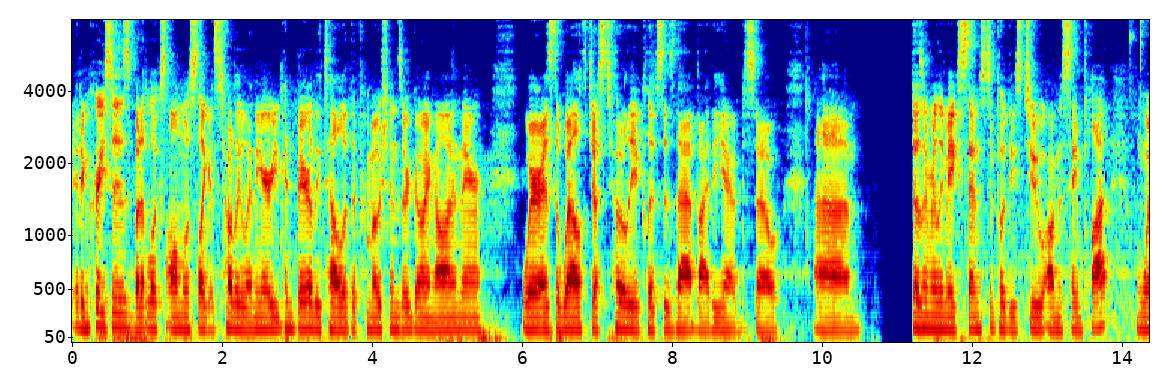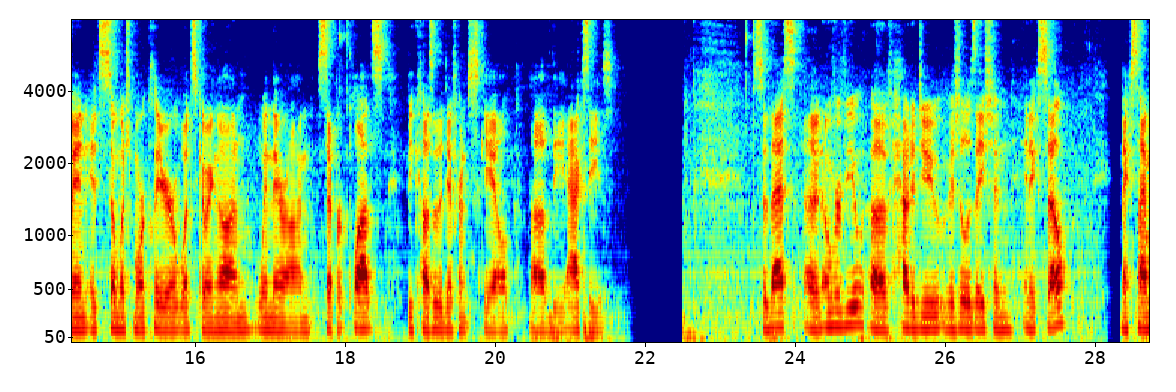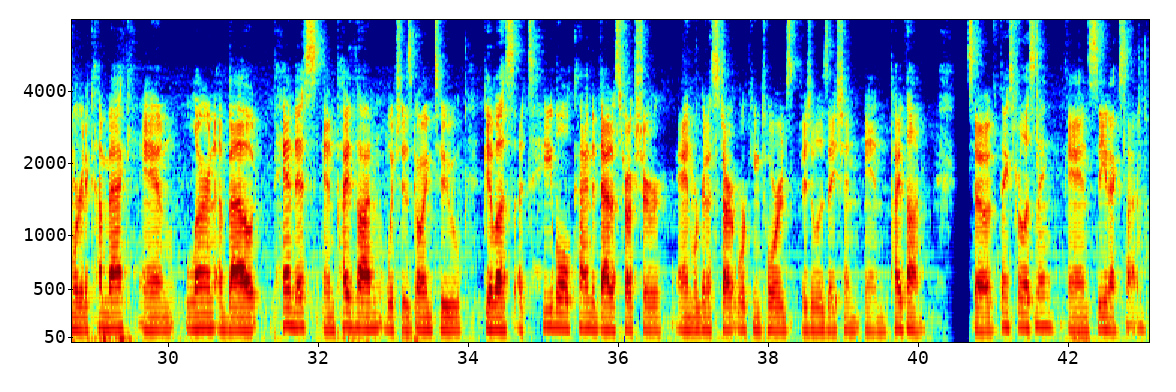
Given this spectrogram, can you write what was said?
It increases, but it looks almost like it's totally linear. You can barely tell that the promotions are going on in there, whereas the wealth just totally eclipses that by the end. So um, doesn't really make sense to put these two on the same plot when it's so much more clear what's going on when they're on separate plots because of the different scale of the axes. So that's an overview of how to do visualization in Excel. Next time we're going to come back and learn about pandas and Python, which is going to give us a table kind of data structure, and we're going to start working towards visualization in Python. So thanks for listening, and see you next time.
